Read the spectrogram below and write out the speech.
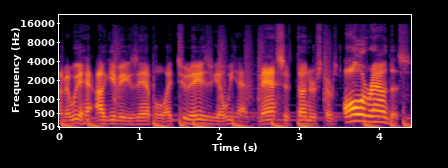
I mean, we. Ha- I'll give you an example. Like two days ago, we had massive thunderstorms all around us.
